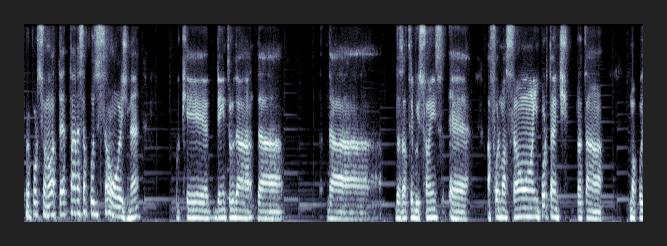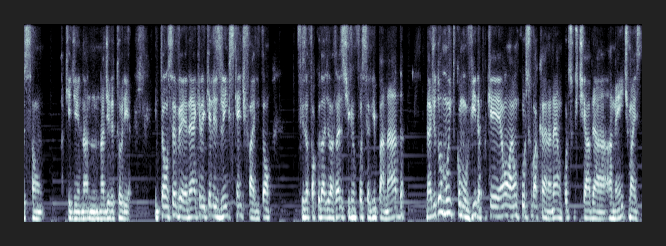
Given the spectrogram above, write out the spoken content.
proporcionou até estar tá nessa posição hoje, né? Porque dentro da, da, da das atribuições, é, a formação é importante para estar tá numa posição aqui de, na, na, diretoria. Então você vê, né, aquele, aqueles links que a gente faz. Então, fiz a faculdade lá atrás, achei que não fosse servir para nada. Me ajudou muito como vida, porque é um, é um curso bacana, né? Um curso que te abre a, a mente, mas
